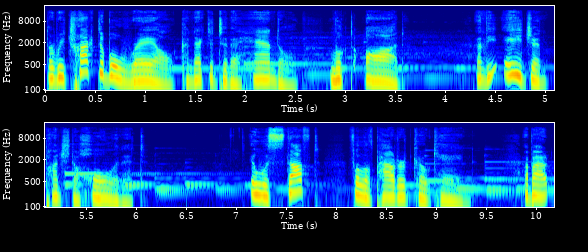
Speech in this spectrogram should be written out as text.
The retractable rail connected to the handle looked odd, and the agent punched a hole in it. It was stuffed full of powdered cocaine, about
